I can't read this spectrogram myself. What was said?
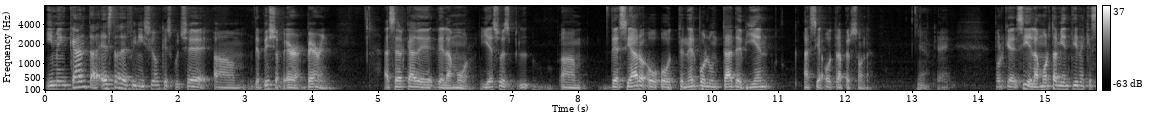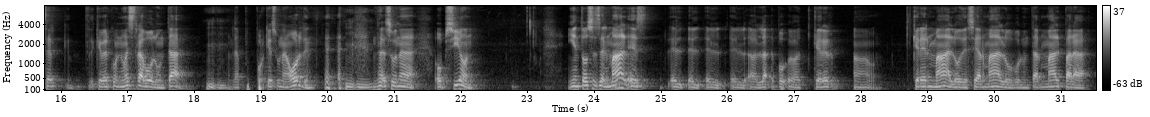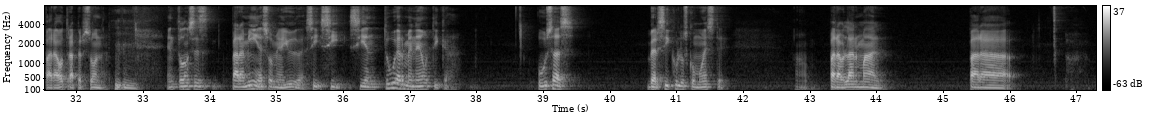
Y me encanta esta definición que escuché um, de Bishop Barron acerca de, del amor. Y eso es um, desear o, o, tener voluntad de bien hacia otra persona. Porque sí, el amor también tiene que, ser, que ver con nuestra voluntad, porque es una orden, no es una opción. Y entonces el mal es el, querer, ah, querer mal o desear mal o voluntad mal para, para otra persona. Entonces, para mí eso me ayuda. Si, si, si en tu hermenéutica usas versículos como este para hablar mal, para,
